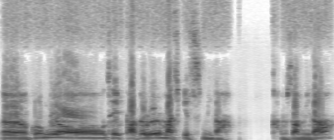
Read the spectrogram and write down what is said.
어, 그러면 제 발표를 마치겠습니다. 감사합니다.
